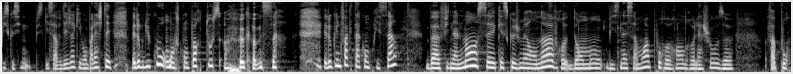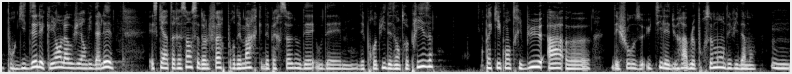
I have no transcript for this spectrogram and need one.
puisqu'ils savent déjà qu'ils vont pas l'acheter. Mais donc, du coup, on se comporte tous un peu comme ça. Et donc, une fois que tu as compris ça, bah, finalement, c'est qu'est-ce que je mets en œuvre dans mon business à moi pour rendre la chose, enfin, pour, pour guider les clients là où j'ai envie d'aller. Et ce qui est intéressant, c'est de le faire pour des marques, des personnes ou des, ou des, des produits, des entreprises bah, qui contribuent à euh, des choses utiles et durables pour ce monde, évidemment. Mmh.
